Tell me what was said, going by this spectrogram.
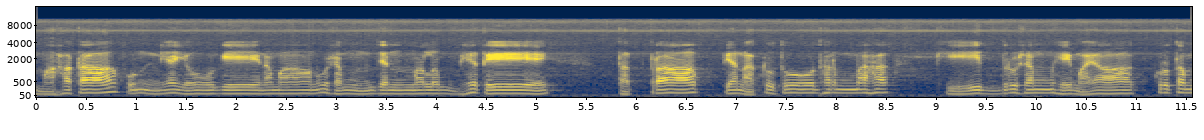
महता पुण्ययोगेन मानुषं जन्म लभ्यते। तत्प्राप्य न कृतो धर्मः कीदृशं हि मया कृतं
